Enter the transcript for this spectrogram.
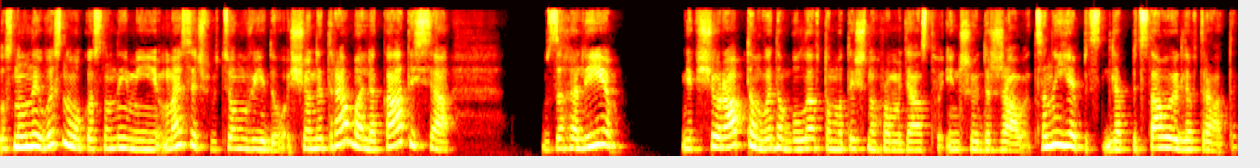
Основний висновок, основний мій меседж в цьому відео, що не треба лякатися взагалі якщо раптом ви набули автоматично громадянство іншої держави. Це не є для підставою для втрати.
